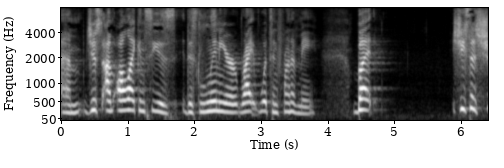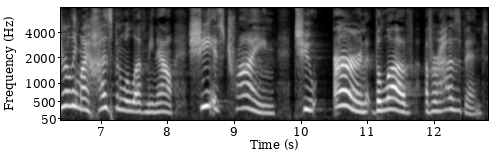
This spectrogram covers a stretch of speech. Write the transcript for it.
Um, just I'm, all I can see is this linear, right, what's in front of me. But she says, Surely my husband will love me now. She is trying to earn the love of her husband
